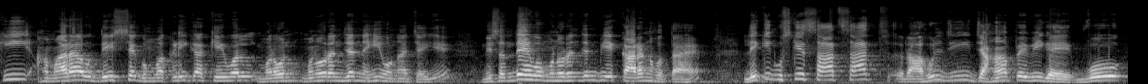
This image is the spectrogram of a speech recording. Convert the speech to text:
कि हमारा उद्देश्य घुमकड़ी का केवल मनोरंजन नहीं होना चाहिए। निसंदेह वो मनोरंजन भी एक कारण होता है। लेकिन उसके साथ साथ राहुल जी जहाँ पे भी गए वो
